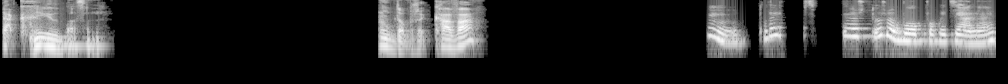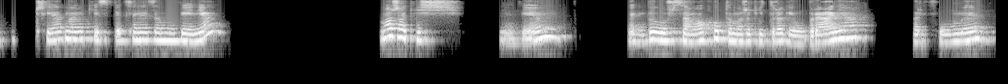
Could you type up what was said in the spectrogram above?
Tak. Niech jest basen. Dobrze. Kawa? Hmm, tutaj już dużo było powiedziane. Czy ja mam jakieś specjalne zamówienia? Może jakieś, nie wiem, jak był już samochód, to może jakieś drogie ubrania, perfumy.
